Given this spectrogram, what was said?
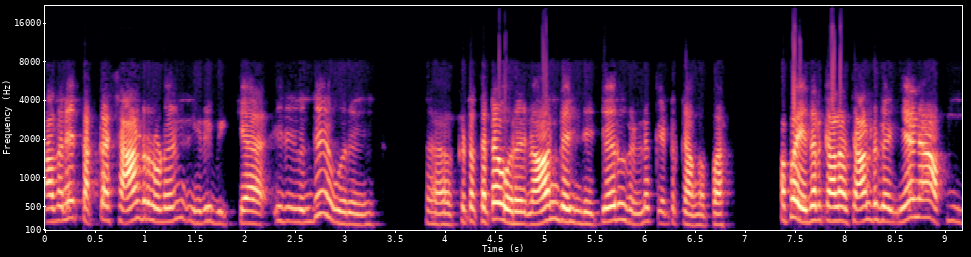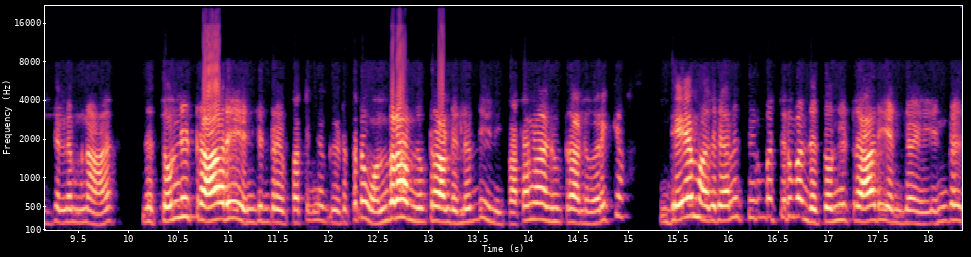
அதனை தக்க சான்றுடன் நிரூபிக்க. இது வந்து ஒரு அஹ், கிட்டத்தட்ட ஒரு நான்கு ஐந்து தேர்வுகள்ல கேட்டிருக்காங்கப்பா அப்போ இதற்கான சான்றுகள் ஏன்னா அப்படின்னு சொல்லணும்னா இந்த தொண்ணூற்று ஆறு என்கின்ற பார்த்தீங்கன்னா கிட்டத்தட்ட ஒன்பதாம் நூற்றாண்டுல இருந்து இனி பத்தொன்பதாம் நூற்றாண்டு வரைக்கும் இதே மாதிரியான திரும்ப திரும்ப இந்த தொண்ணூற்று ஆறு எண்கள் எண்கள்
